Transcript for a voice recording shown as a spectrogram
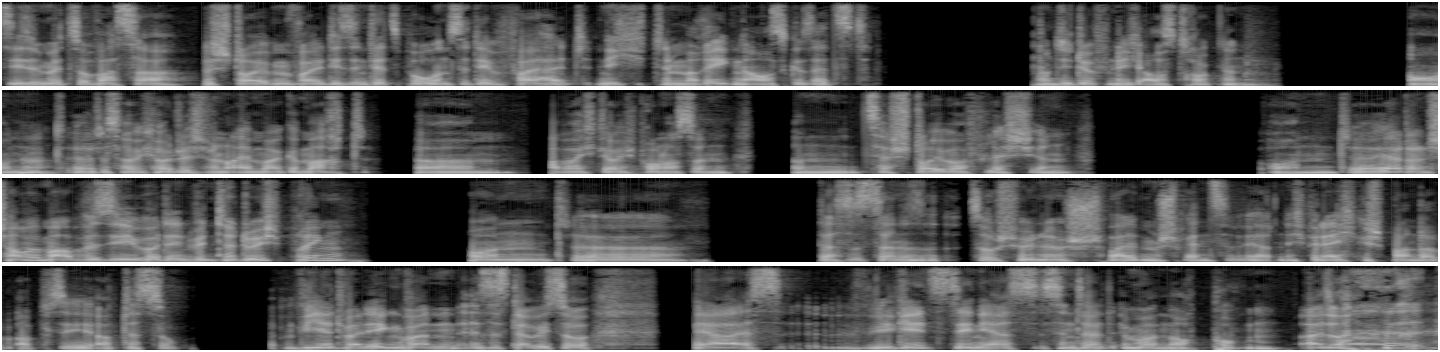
sie mit so Wasser bestäuben, weil die sind jetzt bei uns in dem Fall halt nicht dem Regen ausgesetzt und die dürfen nicht austrocknen. Und äh, das habe ich heute schon einmal gemacht, ähm, aber ich glaube, ich brauche noch so ein, so ein Zerstäuberfläschchen Und äh, ja, dann schauen wir mal, ob wir sie über den Winter durchbringen. Und äh, dass es dann so schöne Schwalbenschwänze werden. Ich bin echt gespannt, ob, ob sie, ob das so wird, weil irgendwann ist es, glaube ich, so, ja, es, wie geht's denen? Ja, es sind halt immer noch Puppen. Also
